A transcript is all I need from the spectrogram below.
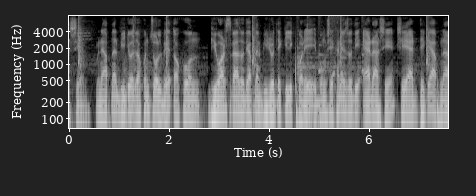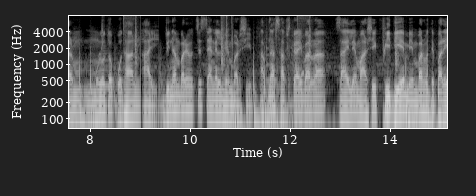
আসে। মানে আপনার ভিডিও যখন চলবে, তখন ভিউয়ার্সরা যদি আপনার ভিডিওতে ক্লিক করে এবং সেখানে যদি অ্যাড আসে, সেই অ্যাড থেকে আপনার মূলত প্রধান আয়। দুই নম্বরে হচ্ছে চ্যানেল মেম্বারশিপ আপনার সাবস্ক্রাইবাররা চাইলে মাসিক ফি দিয়ে মেম্বার হতে পারে।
